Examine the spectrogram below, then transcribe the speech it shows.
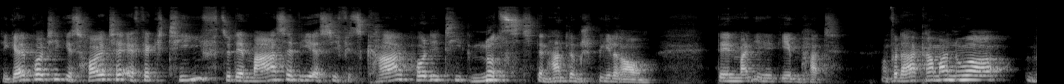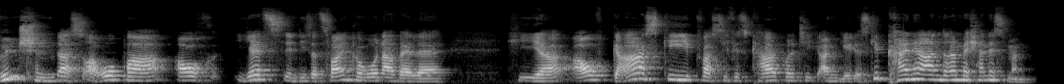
Die Geldpolitik ist heute effektiv zu dem Maße, wie es die Fiskalpolitik nutzt, den Handlungsspielraum, den man ihr gegeben hat. Und von daher kann man nur wünschen, dass Europa auch jetzt in dieser zweiten Corona-Welle hier auf Gas gibt, was die Fiskalpolitik angeht. Es gibt keine anderen Mechanismen.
